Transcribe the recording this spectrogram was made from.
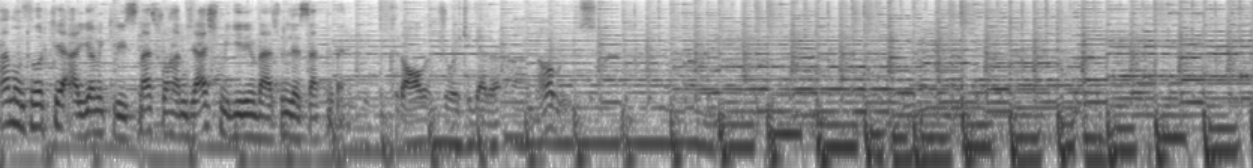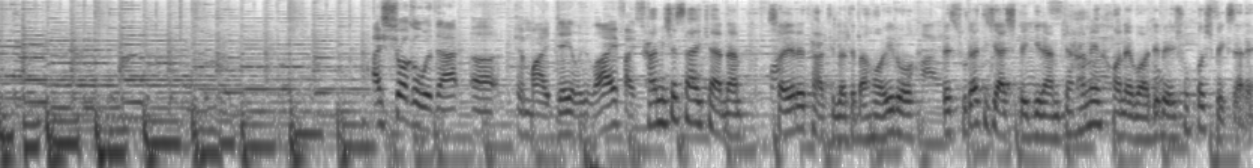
همونطور که ایام کریسمس رو هم جشن می‌گیریم و از اون لذت می‌بریم. Could all enjoy together on Nowruz. I struggle with that uh, in my daily life. I همیشه سعی کردم سایر تعطیلات بهایی رو به صورتی جشن بگیرم که همه خانواده بهشون خوش بگذره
